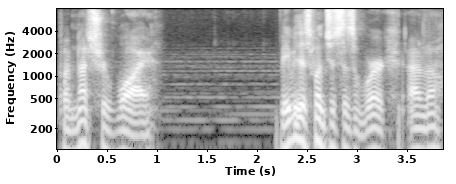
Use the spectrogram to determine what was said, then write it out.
But I'm not sure why. Maybe this one just doesn't work. I don't know.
